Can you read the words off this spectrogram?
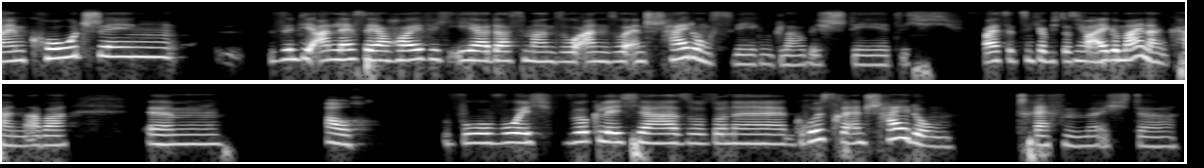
beim Coaching sind die Anlässe ja häufig eher, dass man so an so Entscheidungswegen, glaube ich, steht. Ich weiß jetzt nicht, ob ich das Ja. verallgemeinern kann, aber, ähm Auch. wo wo ich wirklich ja so so 'ne größere Entscheidung treffen möchte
